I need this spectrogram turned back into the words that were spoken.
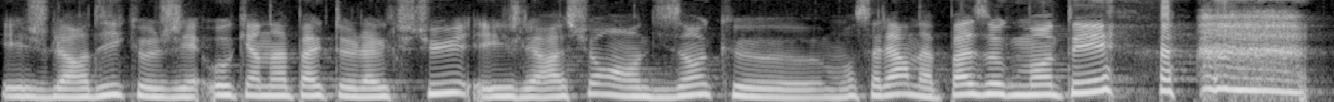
Et je leur dis que j'ai aucun impact là-dessus. Et je les rassure en disant que mon salaire n'a pas augmenté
